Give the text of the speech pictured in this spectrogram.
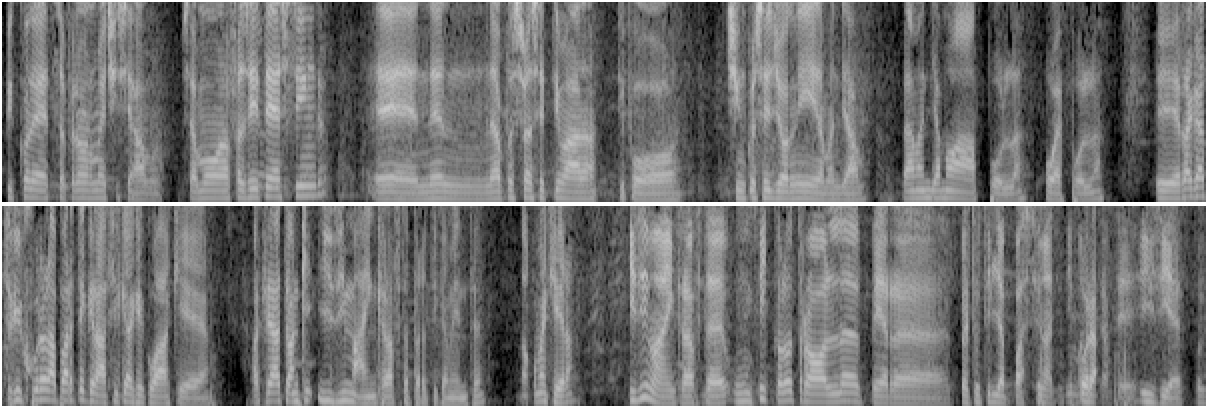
piccolezza, però ormai ci siamo. Siamo alla fase di testing e nel- nella prossima settimana, tipo 5-6 giorni, la mandiamo. La mandiamo a Apple o Apple. E il ragazzo che cura la parte grafica che è qua che ha creato anche Easy Minecraft praticamente. No, com'è che era? Easy Minecraft è un piccolo troll per, eh, per tutti gli appassionati di Ora- Minecraft e Easy Apple.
